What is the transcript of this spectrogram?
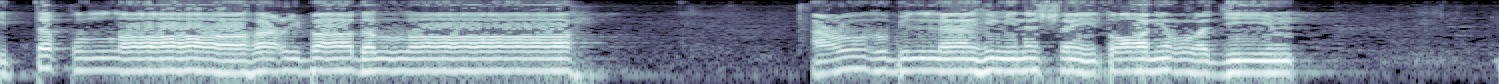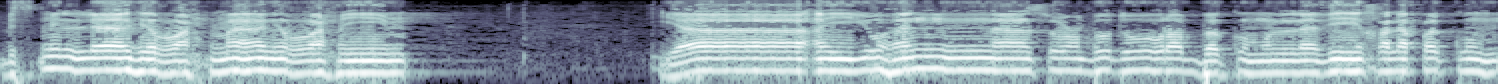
اتقوا الله عباد الله. أعوذ بالله من الشيطان الرجيم. بسم الله الرحمن الرحيم. يا أيها الناس اعبدوا ربكم الذي خلقكم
